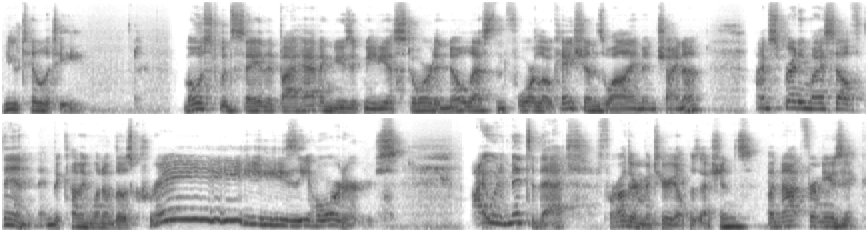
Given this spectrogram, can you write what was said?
utility. Most would say that by having music media stored in no less than four locations while I'm in China, I'm spreading myself thin and becoming one of those crazy hoarders. I would admit to that for other material possessions, but not for music.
